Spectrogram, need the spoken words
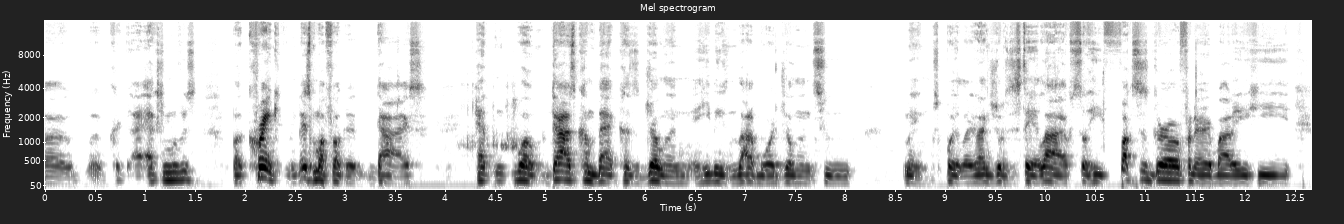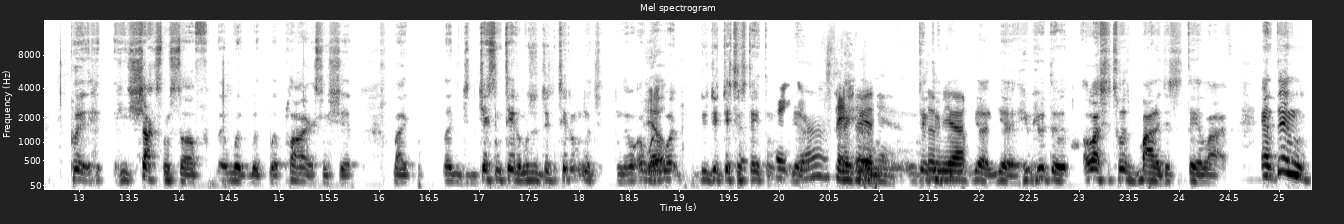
uh, uh, action movies. But crank, this motherfucker dies. Have, well, dies come back because of adrenaline, and he needs a lot more drilling to. I mean, spoiler, not adrenaline to stay alive. So he fucks his girl in front of everybody. He put he shocks himself with, with, with pliers and shit, like like Jason Tatum. Was it Jason Tatum? No, what, Yep. what, Jason Statham. Yeah. yeah. Yeah. there, yeah. Yeah. Yeah, yeah. He, he would do a lot shit to his body just to stay alive, and then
